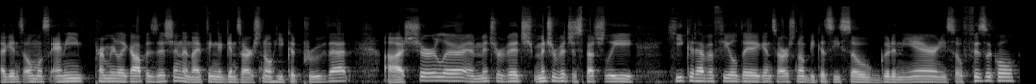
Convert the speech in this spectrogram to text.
against almost any Premier League opposition. And I think against Arsenal, he could prove that. Uh, Schürrle and Mitrovic, Mitrovic especially, he could have a field day against Arsenal because he's so good in the air and he's so physical.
